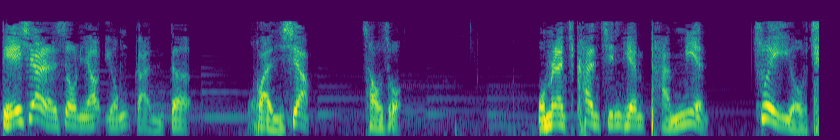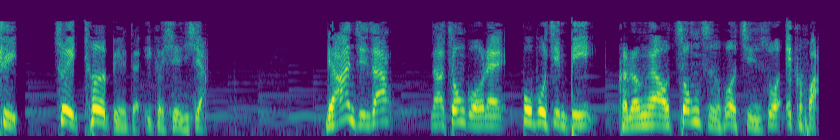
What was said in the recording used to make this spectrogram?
跌下来的时候你要勇敢的反向操作。我们来看今天盘面最有趣、最特别的一个现象：两岸紧张，那中国呢步步进逼，可能要终止或紧缩 ECFA。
